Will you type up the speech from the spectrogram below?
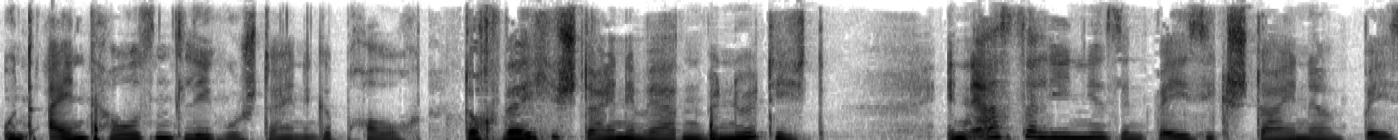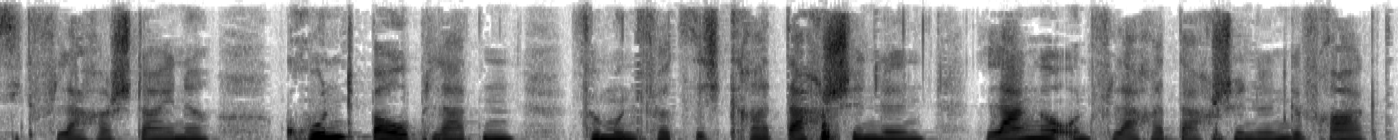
und 1000 Legosteine gebraucht. Doch welche Steine werden benötigt? In erster Linie sind Basic-Steine, Basic-flache Steine, Grundbauplatten, 45 Grad Dachschindeln, lange und flache Dachschindeln gefragt.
